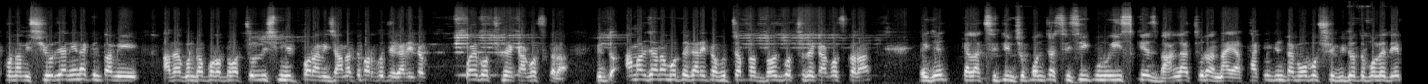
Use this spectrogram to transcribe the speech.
এখন আমি শিওর জানি না, কিন্তু আমি আধা ঘণ্টা পর অথবা চল্লিশ মিনিট পর আমি জানাতে পারব যে গাড়িটা কয় বছরের কাগজ করা। কিন্তু আমার জানার মধ্যে গাড়িটা হচ্ছে আপনার দশ বছরের কাগজ করা। এই যে গ্যালাক্সি তিনশো পঞ্চাশ সিসি কোনো স্কেচ ভাঙা চূড়া নাই। আর থাকলে কিন্তু আমি অবশ্যই ভিডিওতে বলে দিই,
